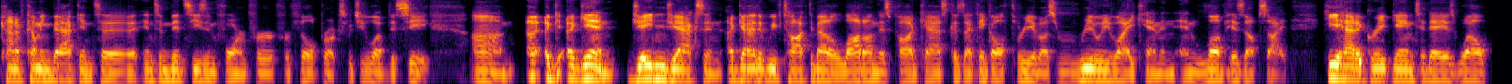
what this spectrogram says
kind of coming back into into midseason form for for Phillip Brooks, which you love to see. Um, again, Jadon Jackson, a guy that we've talked about a lot on this podcast because I think all three of us really like him and, and love his upside. He had a great game today as well.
